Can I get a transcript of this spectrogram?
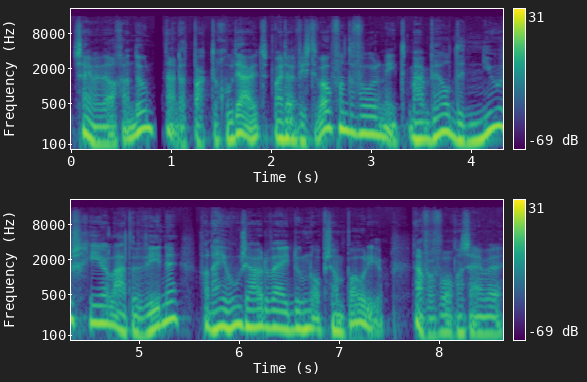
Zijn we wel gaan doen. Nou, dat pakte goed uit, maar dat wisten we ook van tevoren niet. Maar wel de nieuwsgier laten winnen van hey, hoe zouden wij het doen op zo'n podium? Nou, vervolgens zijn we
